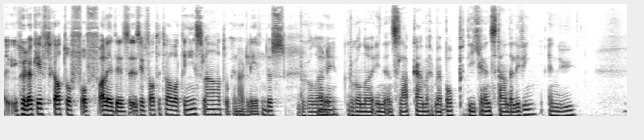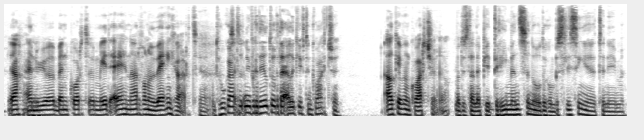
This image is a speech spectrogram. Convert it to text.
geluk heeft gehad. Of, of allee, dus ze, heeft altijd wel wat tegenslagen gehad ook in haar leven. Dus Begonnen, nee. begonnen in een slaapkamer met Bob, die grenst aan de living. En nu... ja, en nu eh, binnenkort eh, mede-eigenaar van een wijngaard. Ja, want hoe gaat het nu verdeeld worden? Elk heeft een kwartje. Elk heeft een kwartje, ja. Maar dus dan heb je drie mensen nodig om beslissingen te nemen.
